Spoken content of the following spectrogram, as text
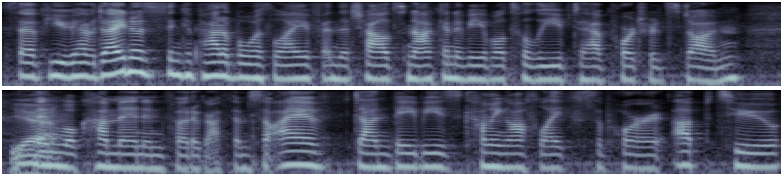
So if you have a diagnosis incompatible with life and the child's not going to be able to leave to have portraits done, Yeah. then we'll come in and photograph them. So I have done babies coming off life support up to,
